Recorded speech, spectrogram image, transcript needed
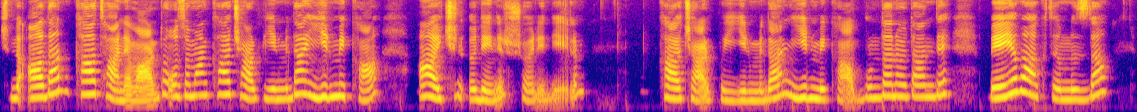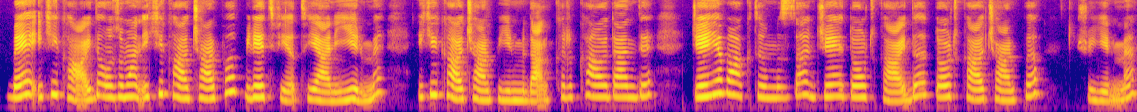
Şimdi A'dan K tane vardı. O zaman K çarpı 20'den 20K A için ödenir. Şöyle diyelim. K çarpı 20'den 20K buradan ödendi. B'ye baktığımızda B 2K'ydı. O zaman 2K çarpı bilet fiyatı yani 20. 2K çarpı 20'den 40K ödendi. C'ye baktığımızda C 4K'ydı. 4K çarpı şu 20.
